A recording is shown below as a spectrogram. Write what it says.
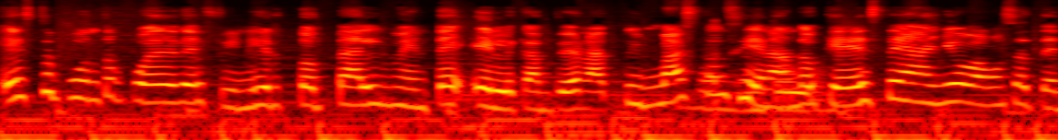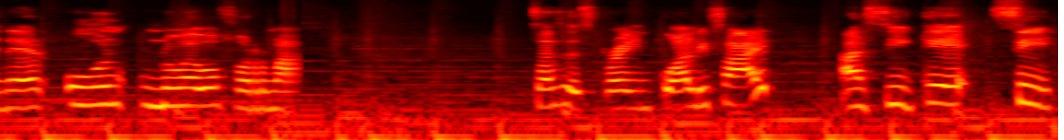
este punto puede definir totalmente el campeonato y más considerando que este año vamos a tener un nuevo formato Sprint Qualified Así que sí,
